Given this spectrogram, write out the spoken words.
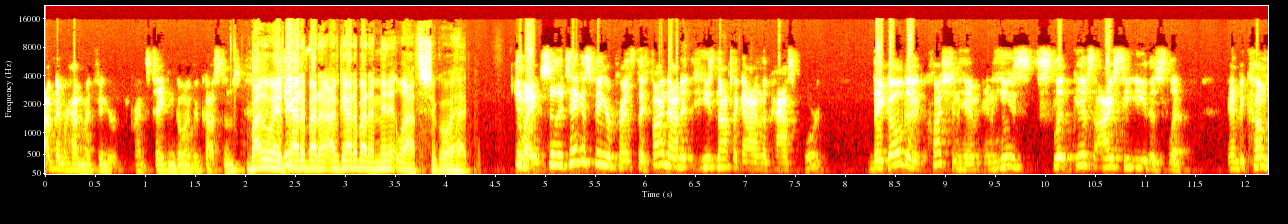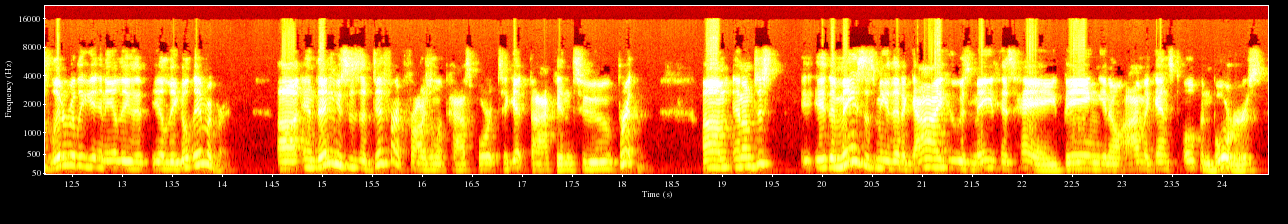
I've never had my fingerprints taken going through customs. By the way, I've got about a, I've got about a minute left, so go ahead. Anyway, so they take his fingerprints. They find out it, he's not the guy on the passport. They go to question him, and he's slip gives ICE the slip and becomes literally an illegal, immigrant, uh, and then uses a different fraudulent passport to get back into Britain. Um, and I'm just, it, amazes me that a guy who has made his hay being, you know, I'm against open borders,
